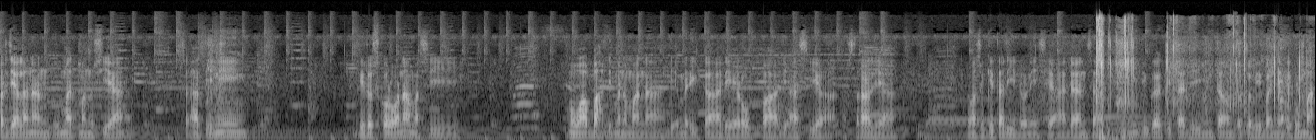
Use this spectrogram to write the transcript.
perjalanan umat manusia. Saat ini virus corona masih mewabah di mana-mana di Amerika, di Eropa, di Asia, Australia, termasuk kita di Indonesia. Dan saat ini juga kita diminta untuk lebih banyak di rumah.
